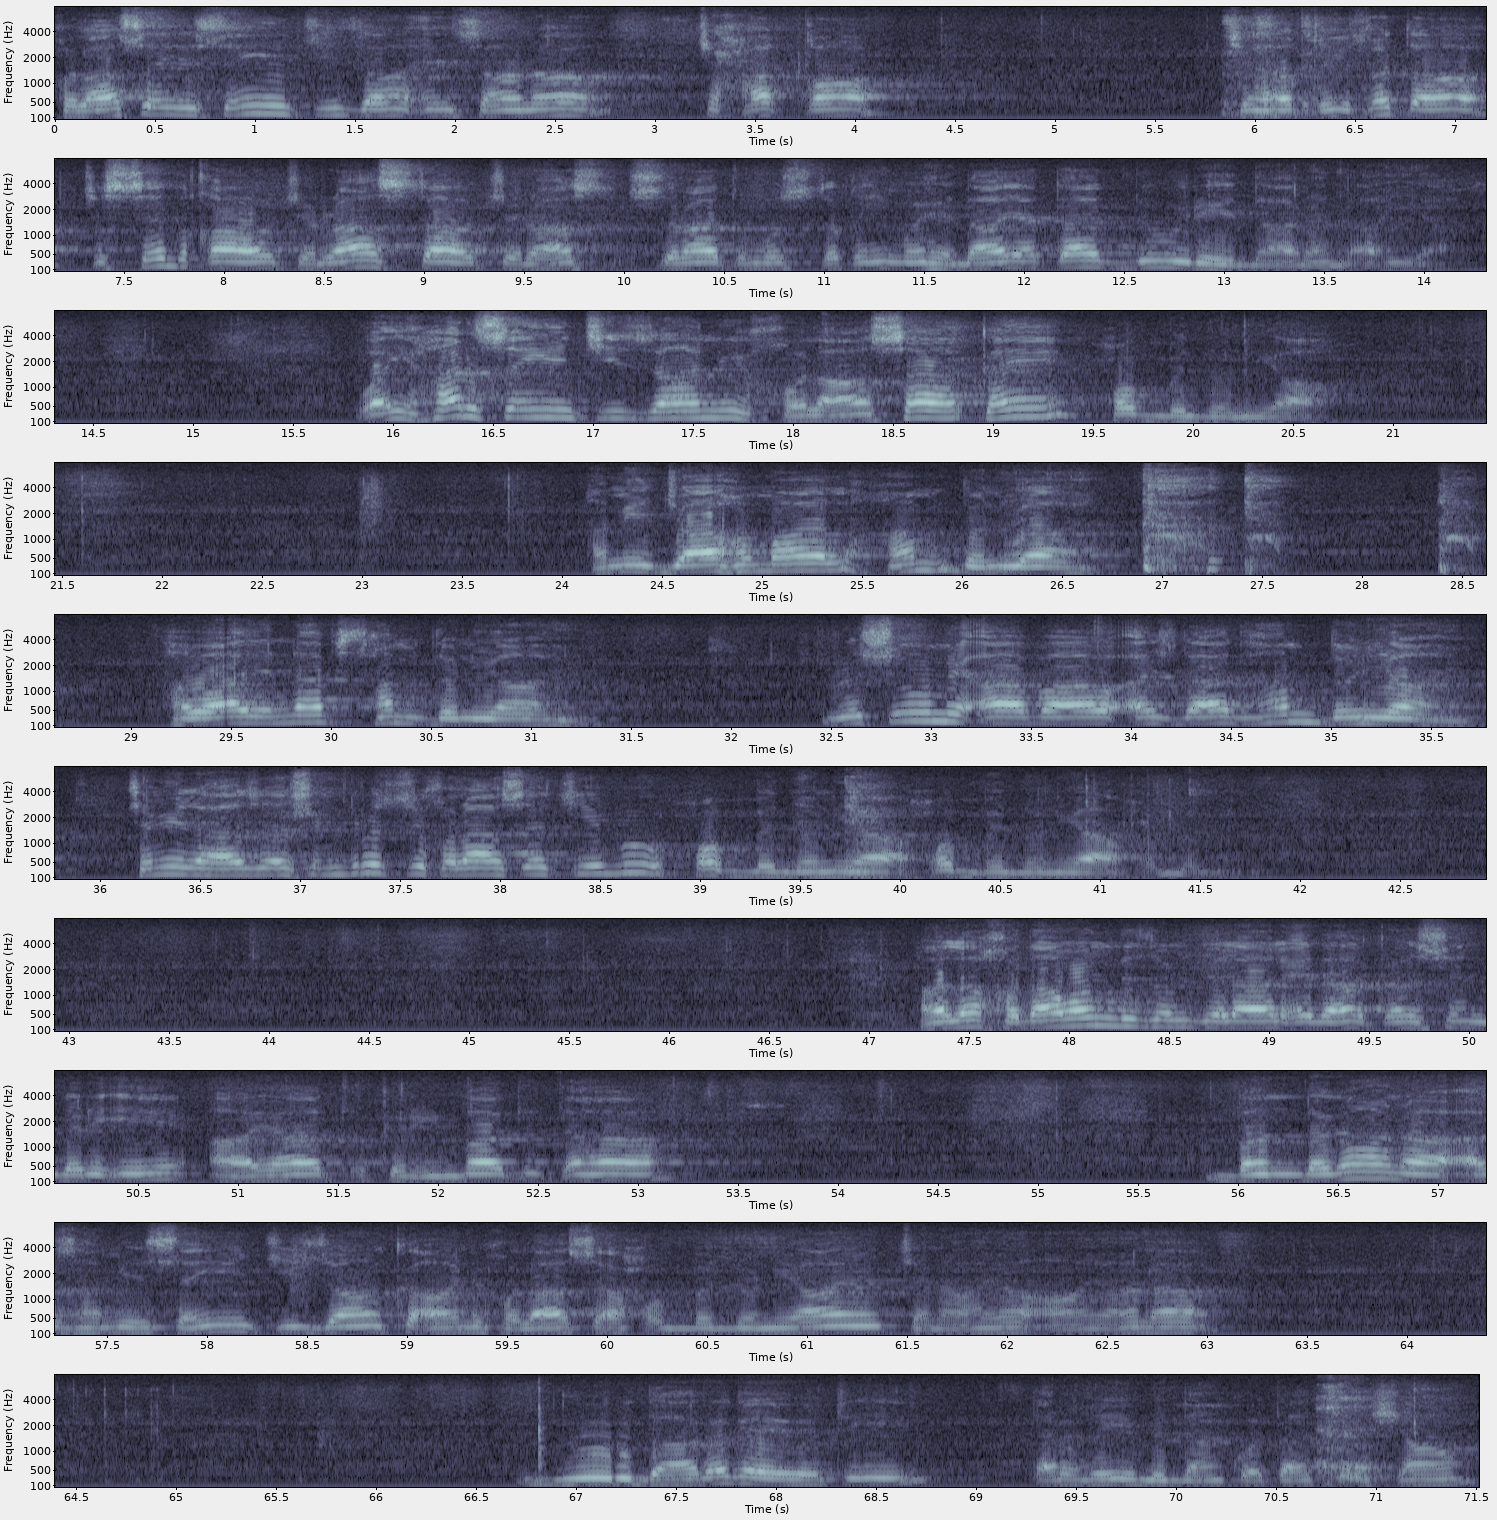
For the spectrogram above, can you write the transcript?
خلاصہ یہ صحیح چیزاں انسانا چھ حقا چھ حقیقتا چھ صدقا چھ راستا چھ راست سرات مستقیم و ہدایتا دوری دارند آیا. و وہی ہر صحیح چیزانی خلاصہ کہیں حب دنیا. ہمیں جاہ مال، ہم دنیا ہوائے نفس، ہم دنیا ہیں. رسوم آبا و اجداد ہم دنیا ہیں۔ چمی لہذا شمدرست خلاصہ چیبو حب دنیا حب دنیا حب دنیا۔ حالا خداوند ذوالجلال ادا کا سندری آیات کریمات تہا۔ بندگانا از ہمیں صحیح چیزاں کا آن خلاصہ حب دنیا چنایا آیانا دور دار گئے ہوتی ترغیب دن کو تا چشام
